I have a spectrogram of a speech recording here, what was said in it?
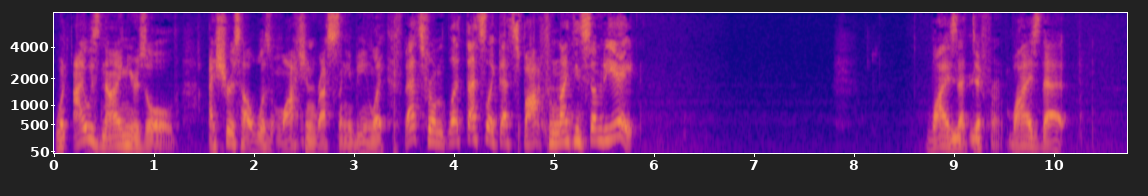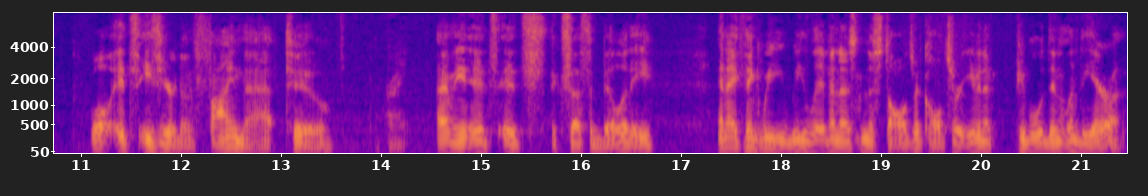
When I was nine years old, I sure as hell wasn't watching wrestling and being like, "That's from that's like that spot from 1978." Why is that different? Why is that Well, it's easier to find that too. right? I mean, it's it's accessibility, and I think we we live in a nostalgia culture, even if people who didn't live the era.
